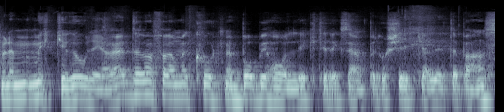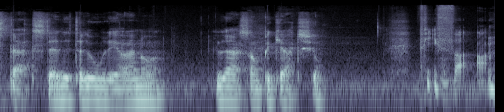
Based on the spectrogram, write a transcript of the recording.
Men det är mycket roligare. att dra fram ett kort med Bobby Hollick till exempel och kika lite på hans stats. Det är lite roligare än att läsa om Pikachu. Fy fan.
